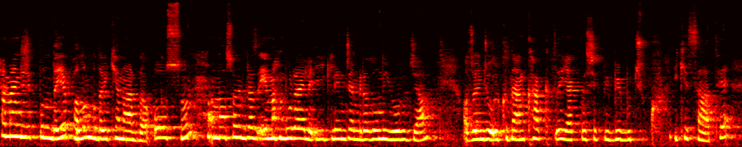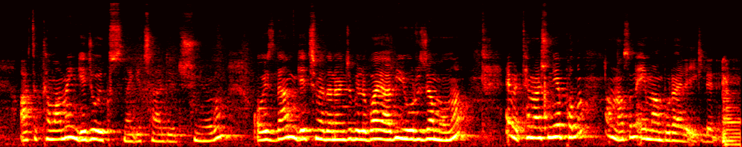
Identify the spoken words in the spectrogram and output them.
Hemencik bunu da yapalım. Bu da bir kenarda olsun. Ondan sonra biraz Eymen burayla ilgileneceğim. Biraz onu yoracağım. Az önce uykudan kalktı. Yaklaşık bir, bir buçuk, iki saate artık tamamen gece uykusuna geçer diye düşünüyorum. O yüzden geçmeden önce böyle bayağı bir yoracağım onu. Evet hemen şunu yapalım. Ondan sonra Eymen burayla ilgilenelim.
